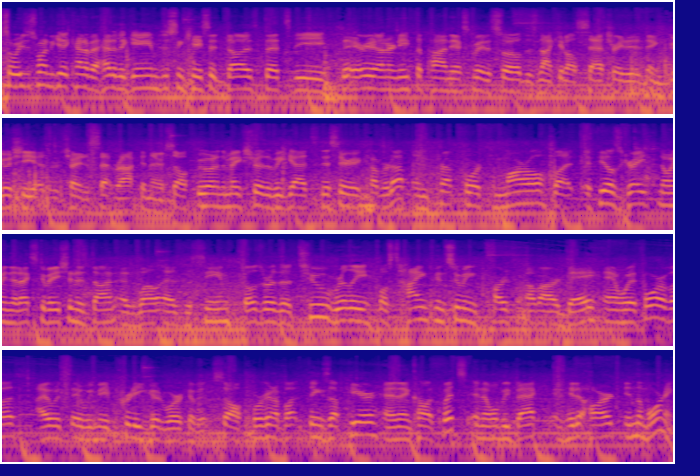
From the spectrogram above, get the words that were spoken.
So we just wanted to get kind of ahead of the game just in case it does, that the, the area underneath the pond, the excavated soil does not get all saturated and gushy as we're trying to set rock in there. So we wanted to make sure that we got this area covered up and prep for tomorrow. But it feels great knowing that excavation is done as well as the seam. Those were the two really most time consuming parts of our day. And with four of us, I would say we made pretty good work of it. So we're gonna button things up here and then call it quits and then we'll be back and hit it hard in the morning.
